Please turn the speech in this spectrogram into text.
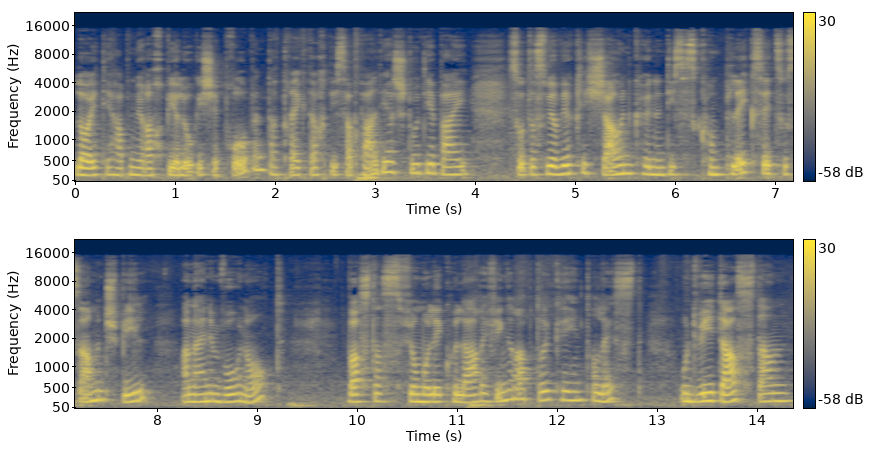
Leute haben wir auch biologische Proben, da trägt auch die Sapaldia-Studie bei, sodass wir wirklich schauen können, dieses komplexe Zusammenspiel an einem Wohnort, was das für molekulare Fingerabdrücke hinterlässt und wie das dann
